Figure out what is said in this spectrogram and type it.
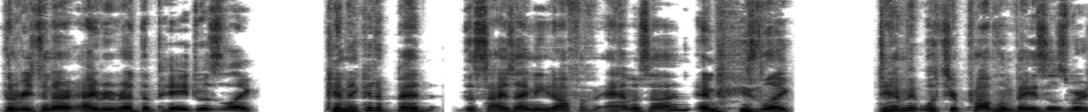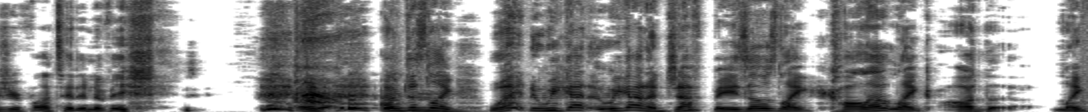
the reason I, I reread the page was like can I get a bed the size I need off of Amazon and he's like damn it, what's your problem, Bezos? Where's your vaunted innovation? and I'm just like, what? We got we got a Jeff Bezos like call out like on the like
